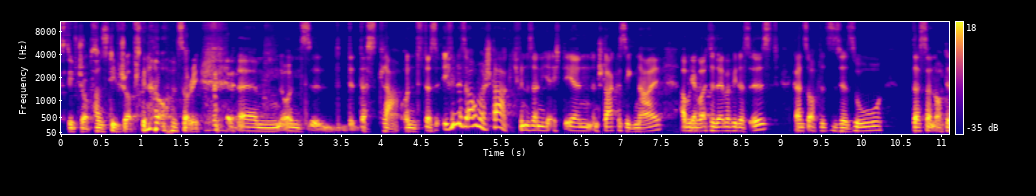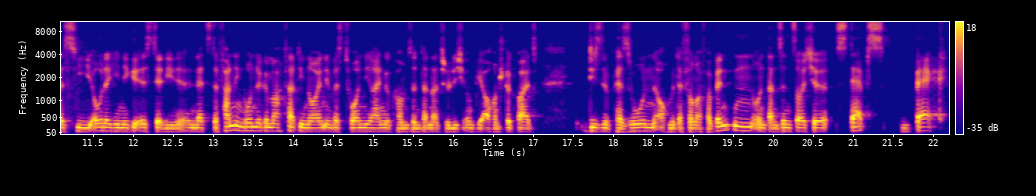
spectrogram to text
Steve Jobs. Von Steve Jobs, genau, sorry. ähm, und äh, das klar. Und das, ich finde das auch immer stark. Ich finde es eigentlich echt eher ein, ein starkes Signal. Aber ja. du weißt ja selber, wie das ist. Ganz oft ist es ja so, dass dann auch der CEO derjenige ist, der die letzte Funding-Runde gemacht hat, die neuen Investoren, die reingekommen sind, dann natürlich irgendwie auch ein Stück weit diese Personen auch mit der Firma verbinden und dann sind solche Steps back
